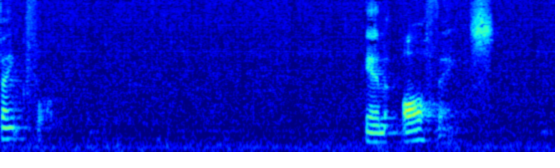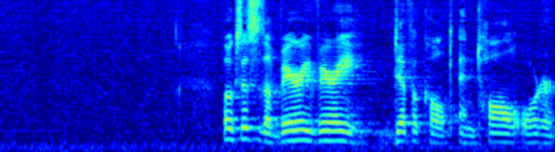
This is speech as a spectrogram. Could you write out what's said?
thankful in all things? Folks, this is a very, very difficult and tall order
